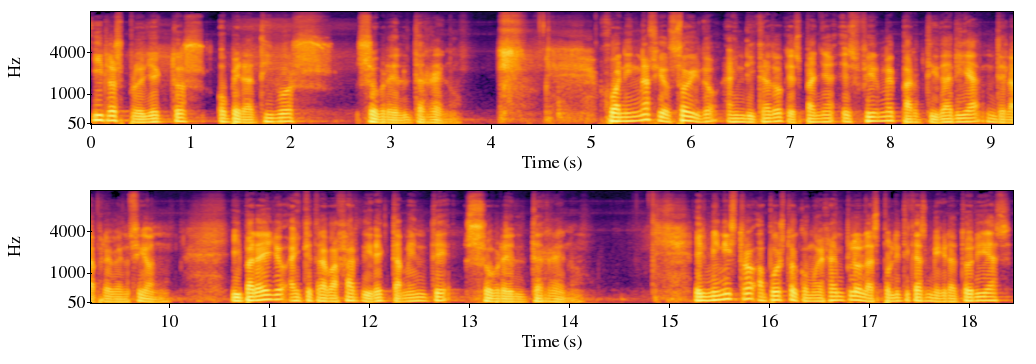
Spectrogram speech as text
y los proyectos operativos sobre el terreno. Juan Ignacio Zoido ha indicado que España es firme partidaria de la prevención y para ello hay que trabajar directamente sobre el terreno. El ministro ha puesto como ejemplo las políticas migratorias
